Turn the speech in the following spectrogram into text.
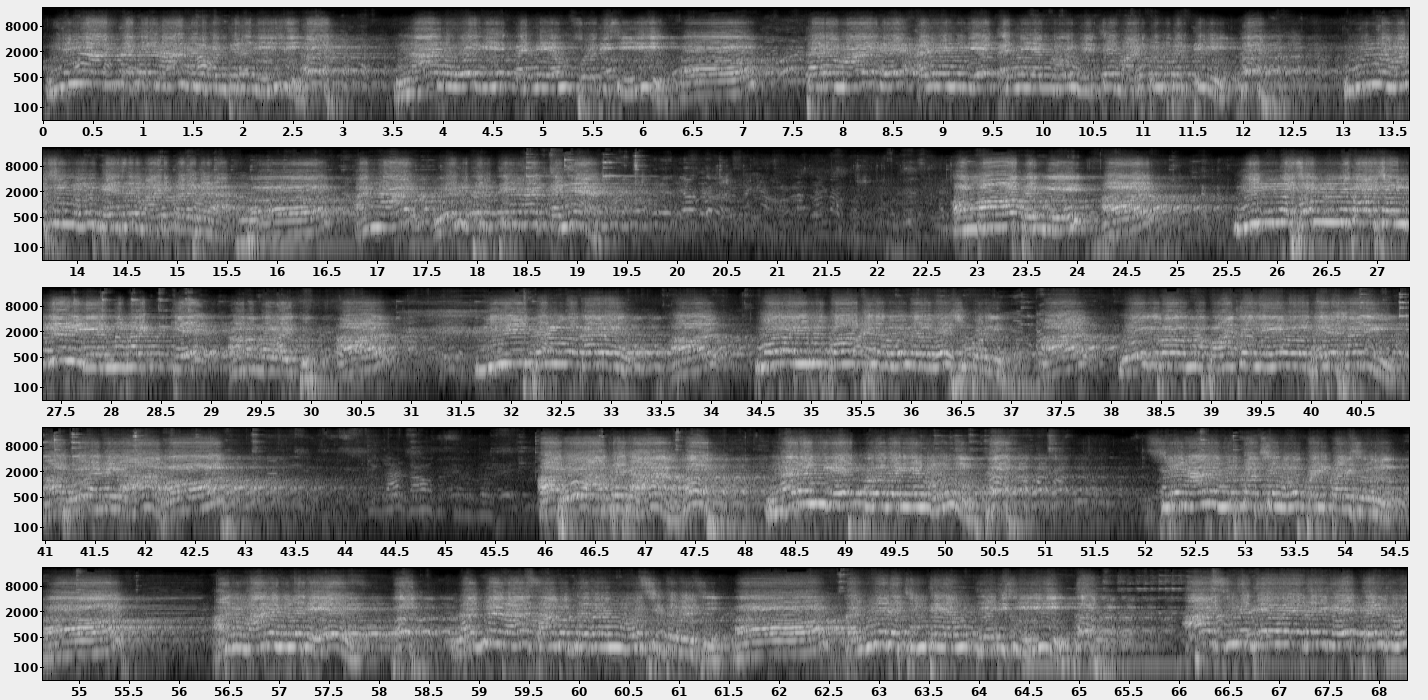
ನಿನ್ನ ಅಂತಕರಣ ನಾನು ಬಂದಿರಲಿ ನಾನು ಹೋಗಿ ಕನ್ಯೆಯನ್ನು ಶೋಧಿಸಿ. ತರ ಮಾಡದೆ ಅಣ್ಣನಿಗೆ ಕನ್ಯೆಯನ್ನು ನಿಶ್ಚಯ ಮಾಡಿಕೊಂಡು ಬರ್ತೀನಿ. ನಿಮ್ಮ ಮನಸ್ಸನ್ನು ಬೇಸರ ಮಾಡಿಕೊಳ್ಳಬೇಡ. ಅಣ್ಣ, ಓದಿ ಬರುತ್ತೇನೆ ನಾನು ಕನ್ಯಾ. ಅಮ್ಮ ತಂಗಿ, ಆ, ನಿನ್ನ ನರನಿಗೆ ಪುರದಡಿಯನ್ನು ಸಿರನಾದ ನಿರ್ಮಾಕ್ಷನು ಪರಿಪಾಲಿಸುವನು. ಅನುಮಾನವಿಲ್ಲದೆ ಲಗ್ನದ ಸಾಮಗ್ರಿಗಳನ್ನು ಸಿದ್ಧಗೊಳಿಸಿ ಕನ್ಯದ ಚಿಂತೆಯನ್ನು ತ್ಯಜಿಸಿ ಆ ಶಿವದೇವಾಲಯಗಳಿಗೆ ತೆಗೆದು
